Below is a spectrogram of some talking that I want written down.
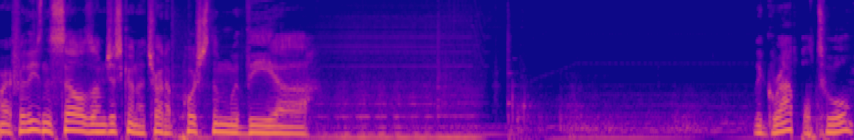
Alright, for these nacelles, I'm just going to try to push them with the, uh... The grapple tool.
